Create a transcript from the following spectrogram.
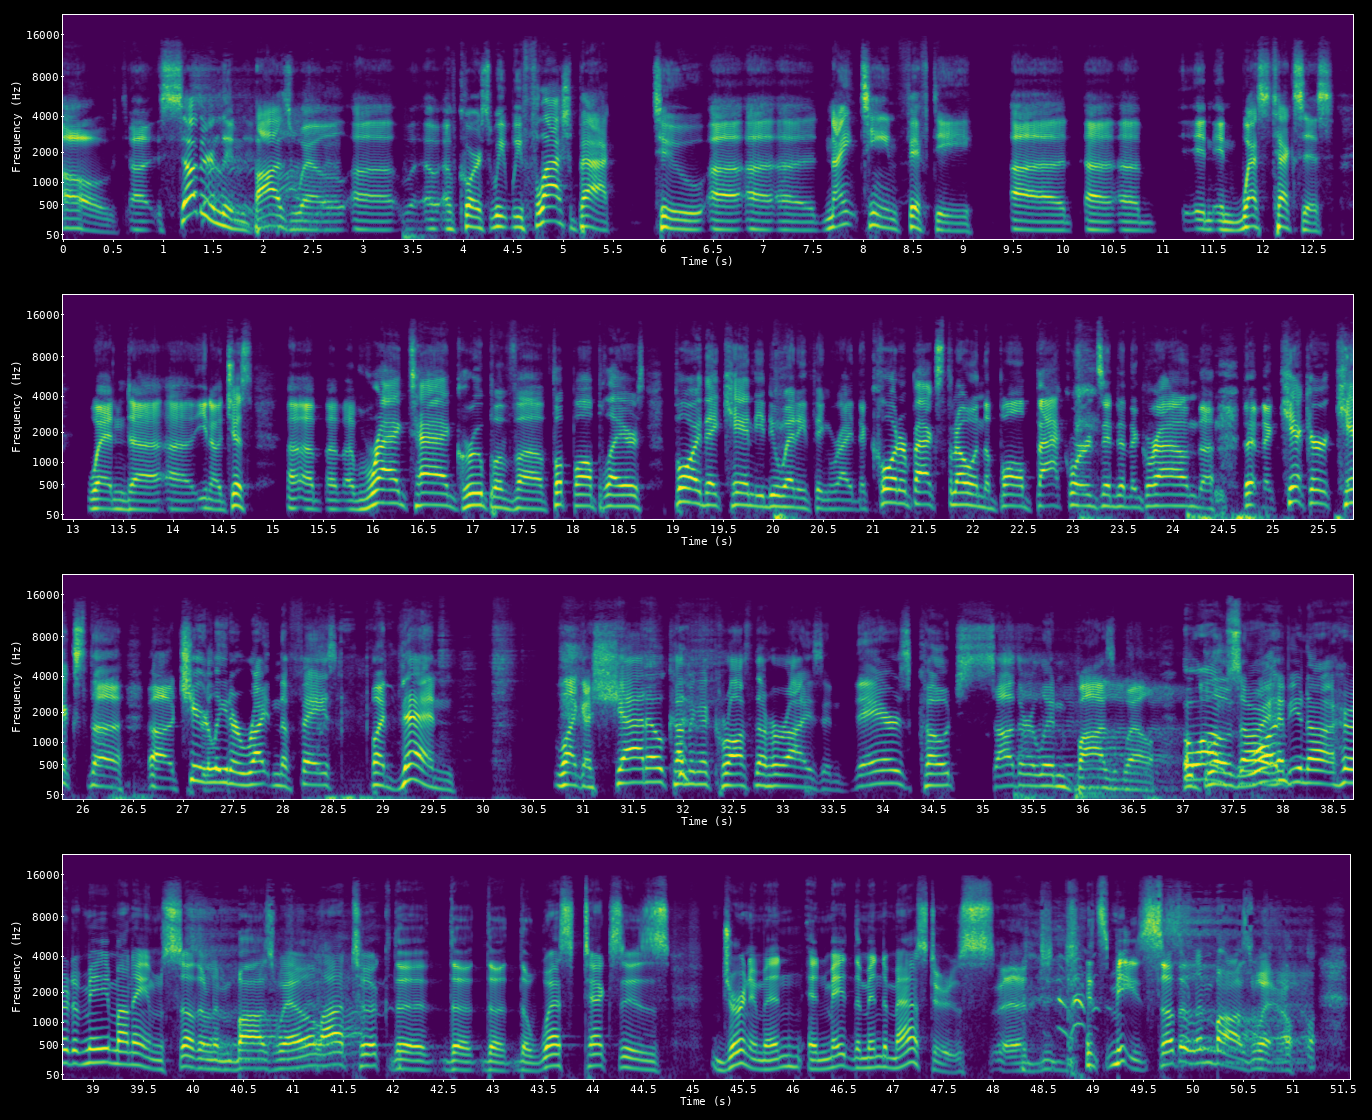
Oh, uh, Sutherland Boswell. Uh, uh, of course, we we flash back to uh, uh, uh 1950 uh, uh, uh, in in West Texas when uh, uh, you know just a, a, a ragtag group of uh, football players. Boy, they can't do anything right. The quarterback's throwing the ball backwards into the ground. The the, the kicker kicks the uh, cheerleader right in the face. But then, like a shadow coming across the horizon, there's Coach Sutherland Boswell, who Oh, I'm sorry. one Have you not heard of me? My name's Sutherland Boswell. I took the the the the West Texas journeymen and made them into masters. Uh, it's me, Sutherland Boswell.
